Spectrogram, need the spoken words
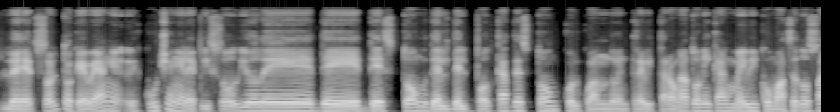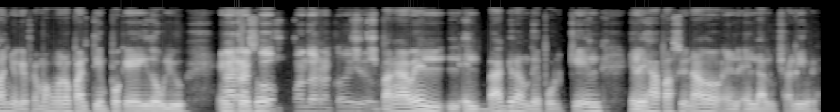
les exhorto que vean, escuchen el episodio de, de, de Stone, del, del, podcast de Stone Cold cuando entrevistaron a Tony Khan, maybe como hace dos años, que fue más o menos para el tiempo que IW empezó. Arrancó, cuando arrancó IW. Y van a ver el, el background de por qué él, él es apasionado en, en, la lucha libre.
